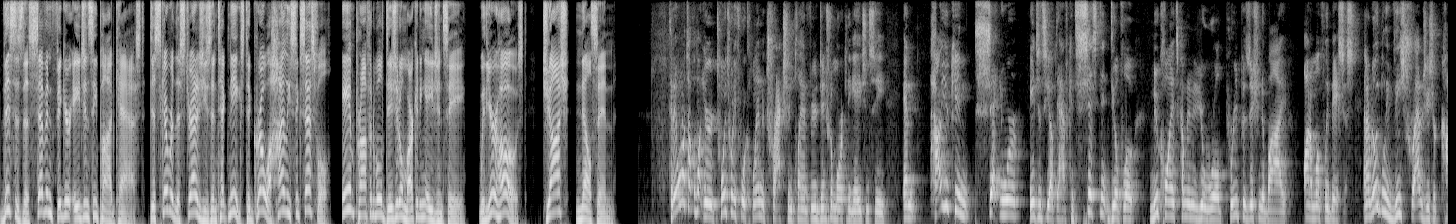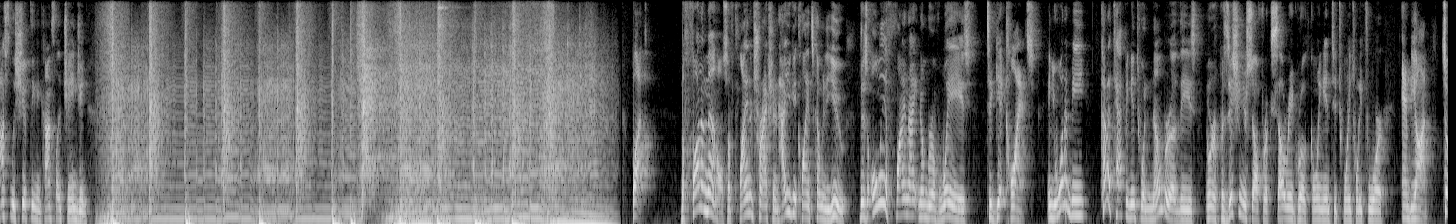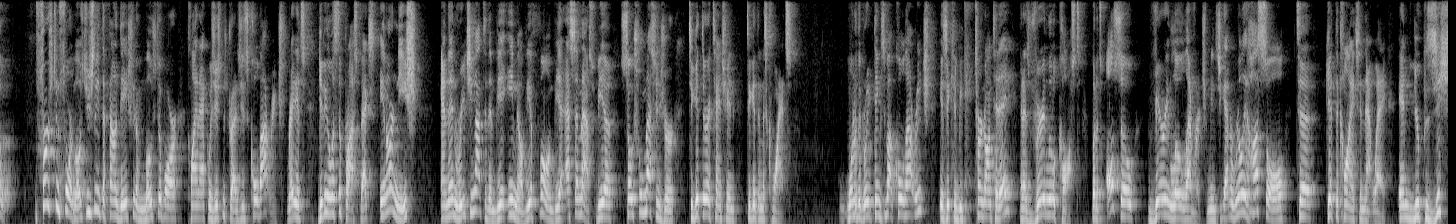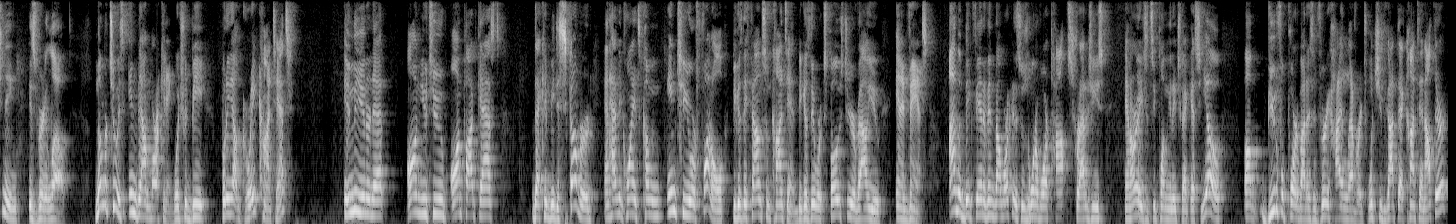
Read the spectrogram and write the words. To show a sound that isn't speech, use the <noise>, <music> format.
This is the Seven Figure Agency Podcast. Discover the strategies and techniques to grow a highly successful and profitable digital marketing agency with your host, Josh Nelson. Today, I want to talk about your 2024 client attraction plan for your digital marketing agency and how you can set your agency up to have consistent deal flow, new clients coming into your world, pre positioned to buy on a monthly basis. And I really believe these strategies are constantly shifting and constantly changing. But the fundamentals of client attraction and how you get clients coming to you, there's only a finite number of ways to get clients. And you want to be kind of tapping into a number of these in order to position yourself for accelerated growth going into 2024 and beyond. So, first and foremost, usually at the foundation of most of our client acquisition strategies cold outreach, right? It's getting a list of prospects in our niche and then reaching out to them via email, via phone, via SMS, via social messenger to get their attention, to get them as clients. One of the great things about cold outreach is it can be turned on today and has very little cost, but it's also very low leverage. It means you got to really hustle to get the clients in that way. And your positioning is very low. Number two is inbound marketing, which would be putting out great content in the internet, on YouTube, on podcasts that can be discovered and having clients coming into your funnel because they found some content, because they were exposed to your value in advance. I'm a big fan of inbound marketing. This was one of our top strategies and our agency, Plumbing and HVAC SEO, um, beautiful part about it is it's very high leverage. Once you've got that content out there,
